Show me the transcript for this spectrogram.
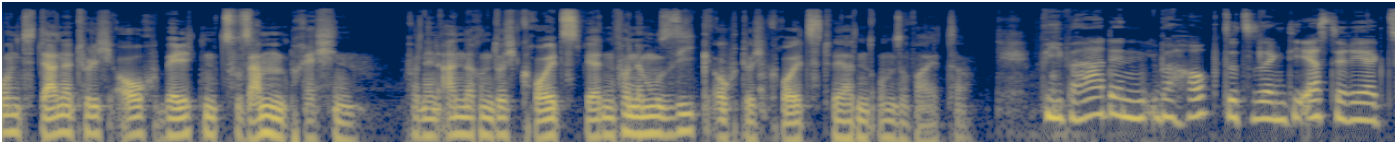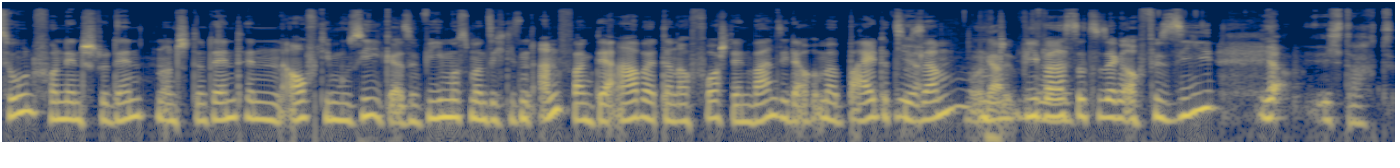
und dann natürlich auch Welten zusammenbrechen, von den anderen durchkreuzt werden, von der Musik auch durchkreuzt werden und so weiter. Wie war denn überhaupt sozusagen die erste Reaktion von den Studenten und Studentinnen auf die Musik? Also wie muss man sich diesen Anfang der Arbeit dann auch vorstellen? Waren Sie da auch immer beide zusammen? Ja. Und ja. wie war es sozusagen auch für Sie? Ja, ich dachte,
